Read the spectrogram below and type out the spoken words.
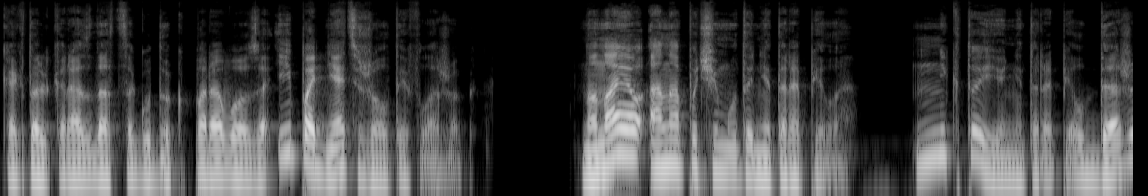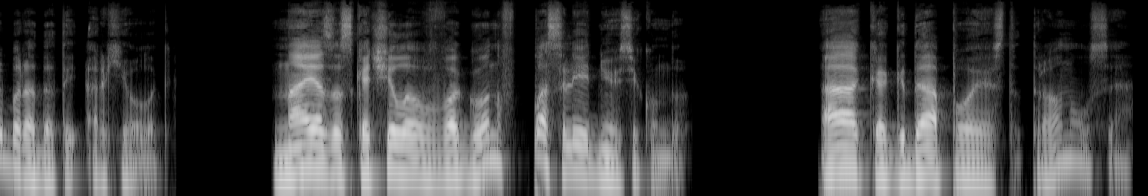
как только раздастся гудок паровоза, и поднять желтый флажок. Но Наю она почему-то не торопила. Никто ее не торопил, даже бородатый археолог. Ная заскочила в вагон в последнюю секунду. А когда поезд тронулся,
